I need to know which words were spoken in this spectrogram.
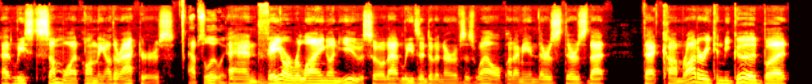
at least somewhat on the other actors. Absolutely. and they are relying on you so that leads into the nerves as well. But i mean there's there's that that camaraderie can be good but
